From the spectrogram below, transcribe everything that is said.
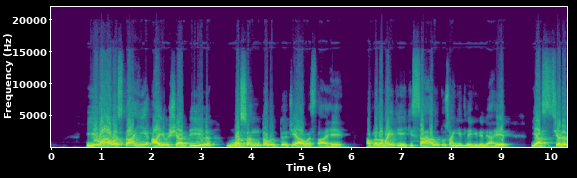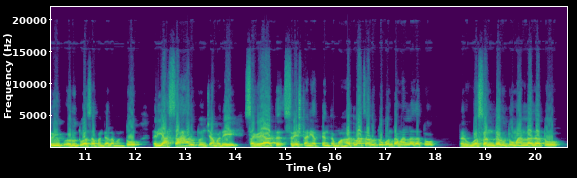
युवा अवस्था ही आयुष्यातील वसंत ऋतूची अवस्था आहे. आपल्याला माहिती आहे की सहा ऋतू सांगितले गेलेले आहेत. या षड ऋतू असं आपण त्याला म्हणतो. तर या सहा ऋतूंच्या मध्ये सगळ्यात श्रेष्ठ आणि अत्यंत महत्त्वाचा ऋतू कोणता मानला जातो? तर वसंत ऋतू मानला जातो.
